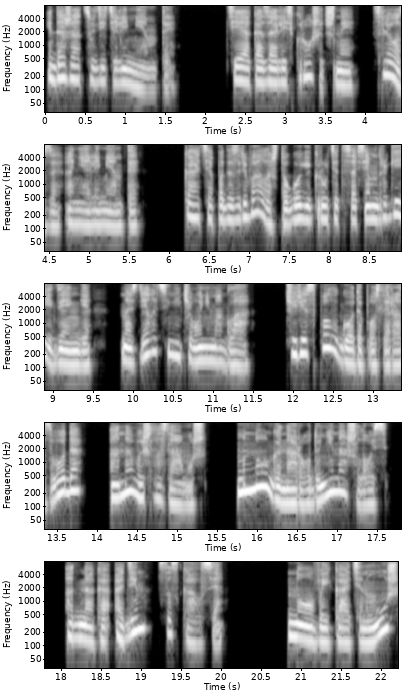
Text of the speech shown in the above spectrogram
и даже отсудить элементы. Те оказались крошечные, слезы, а не элементы. Катя подозревала, что Гоги крутит совсем другие деньги, но сделать ничего не могла. Через полгода после развода она вышла замуж. Много народу не нашлось, однако один сыскался. Новый Катин муж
